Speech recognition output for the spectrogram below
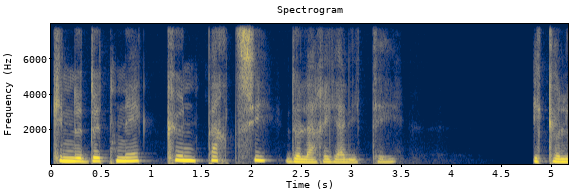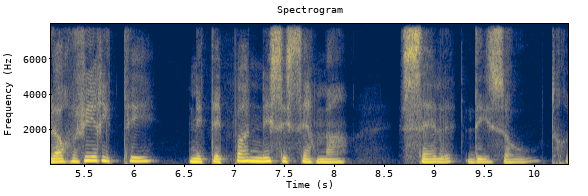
qu'ils ne détenaient qu'une partie de la réalité et que leur vérité n'était pas nécessairement celle des autres.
